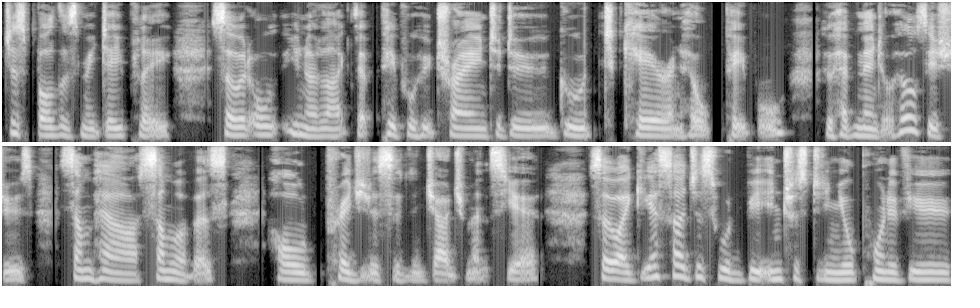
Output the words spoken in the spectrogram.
just bothers me deeply. So it all, you know, like that people who train to do good, to care and help people who have mental health issues, somehow some of us hold prejudices and judgments. Yeah. So I guess I just would be interested in your point of view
